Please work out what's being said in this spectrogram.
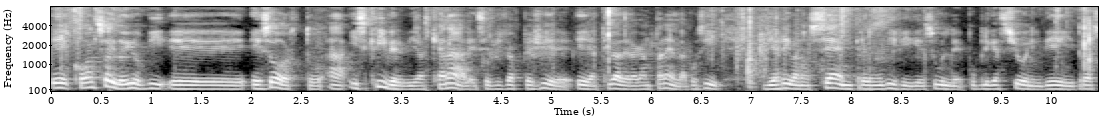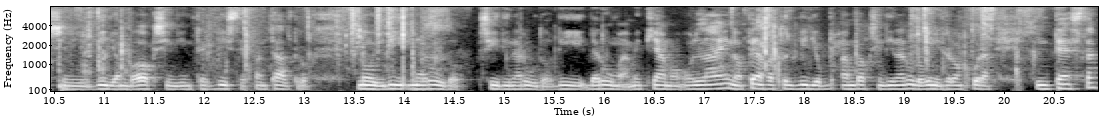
e come al solito io vi eh, esorto a iscrivervi al canale se vi fa piacere e attivate la campanella così vi arrivano sempre le notifiche sulle pubblicazioni dei prossimi video unboxing, interviste e quant'altro noi di Naruto, sì di Naruto, di Daruma mettiamo online, ho appena fatto il video unboxing di Naruto quindi ce l'ho ancora in testa.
